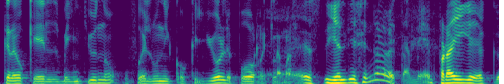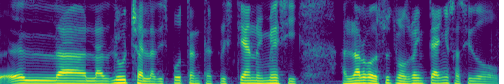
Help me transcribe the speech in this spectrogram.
Creo que el 21 fue el único que yo le puedo reclamar. Es- y el 19 también. Por ahí eh, la, la lucha, la disputa entre Cristiano y Messi a lo largo de los últimos 20 años ha sido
